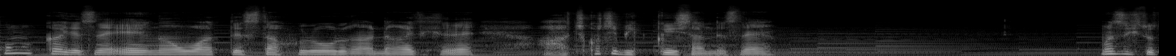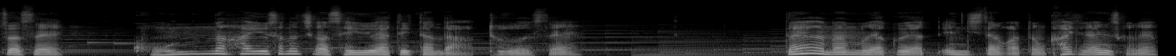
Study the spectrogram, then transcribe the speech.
今回ですね、映画終わってスタッフロールが流れてきてね、あちこちびっくりしたんですね。まず一つはですね、こんな俳優さんたちが声優をやっていたんだってことですね。誰が何の役を演じたのかっての書いてないんですかね。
